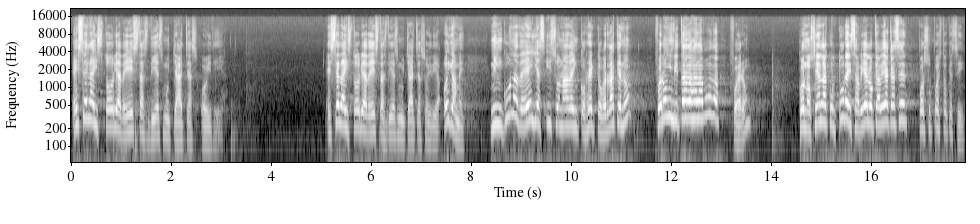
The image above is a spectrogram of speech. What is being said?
Esa es la historia de estas diez muchachas hoy día. Esa es la historia de estas diez muchachas hoy día. Óigame, Ninguna de ellas hizo nada incorrecto, ¿verdad que no? ¿Fueron invitadas a la boda? Fueron. ¿Conocían la cultura y sabían lo que había que hacer? Por supuesto que sí.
